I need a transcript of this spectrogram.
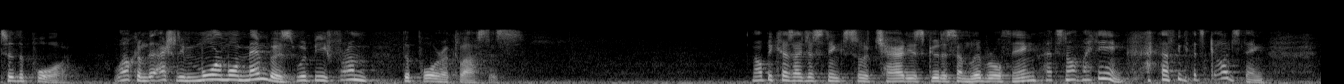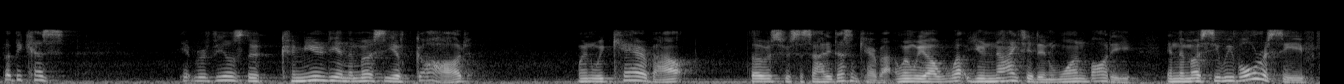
to the poor, welcome that actually more and more members would be from the poorer classes. Not because I just think sort of charity is good as some liberal thing. That's not my thing. I think that's God's thing. But because it reveals the community and the mercy of God when we care about those who society doesn't care about. And when we are united in one body in the mercy we've all received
